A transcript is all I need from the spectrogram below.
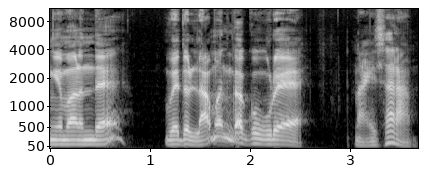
게 많은데 왜들 나만 갖고 그래? 나이 사람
